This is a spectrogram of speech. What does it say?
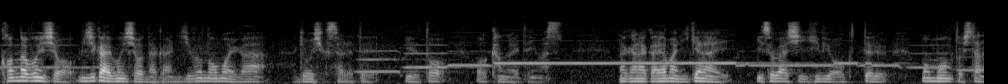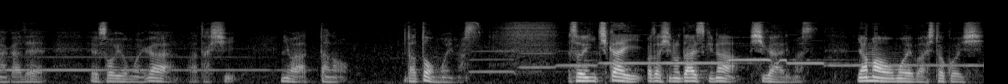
こんな文章短い文章の中に自分の思いが凝縮されていると考えています。なかなか山に行けない忙しい日々を送っている悶々とした中でそういう思いが私にはあったのだと思います。それに近い私の大好きな詩があります。山を思えば人恋し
